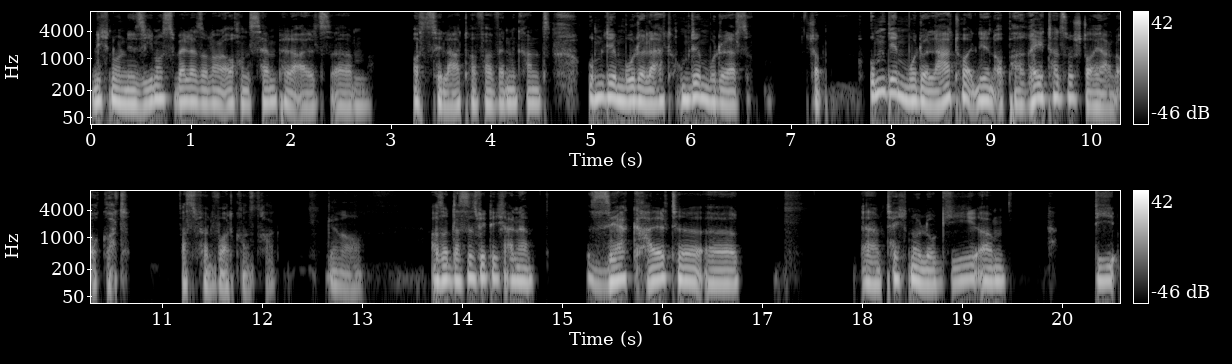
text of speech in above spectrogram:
nicht nur eine Sinuswelle, sondern auch ein Sample als ähm, Oszillator verwenden kann, um den Modulator, um den Modulator, stopp, um den Modulator in den Operator zu steuern. Oh Gott, was für ein Wortkonstrukt. Genau. Also das ist wirklich eine sehr kalte äh, äh, Technologie, ähm, die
